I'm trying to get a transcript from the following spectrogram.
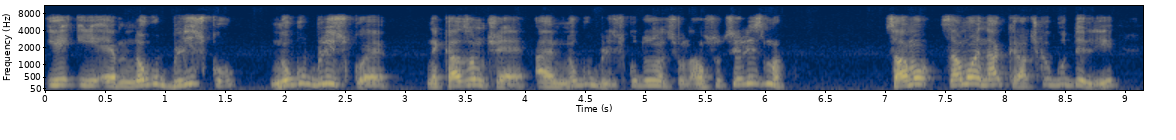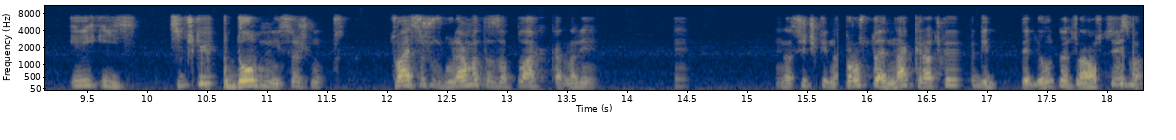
И, и е много близко, много близко е, не казвам, че е, а е много близко до национал-социализма. Само, само една крачка го дели и, и всички подобни, всъщност, това е всъщност голямата заплаха нали, на всички, просто една крачка ги дели от национал-социализма.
